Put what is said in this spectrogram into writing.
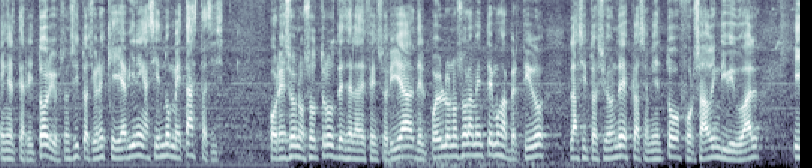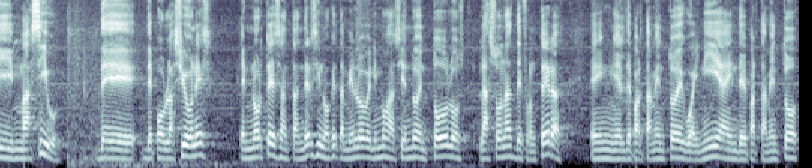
en el territorio. Son situaciones que ya vienen haciendo metástasis. Por eso nosotros desde la Defensoría del Pueblo no solamente hemos advertido la situación de desplazamiento forzado individual y masivo de, poblaciones en norte de Santander, sino que también lo venimos haciendo en todas las zonas de fronteras en el departamento de Guainía, en el departamento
